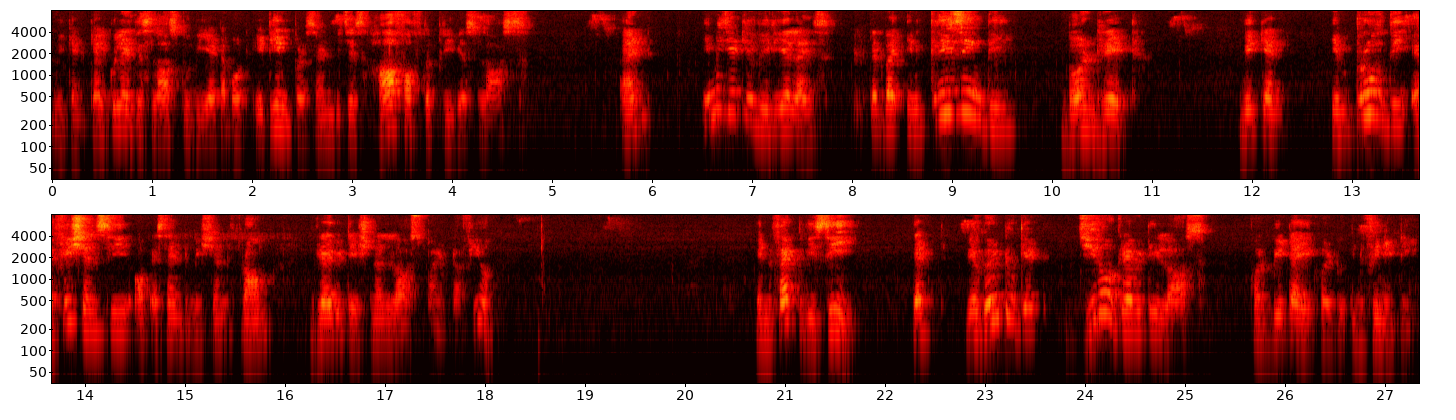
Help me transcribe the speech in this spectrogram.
we can calculate this loss to be at about 18% which is half of the previous loss and immediately we realize that by increasing the burn rate, we can improve the efficiency of ascent mission from gravitational loss point of view. In fact, we see that we are going to get zero gravity loss for beta equal to infinity,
